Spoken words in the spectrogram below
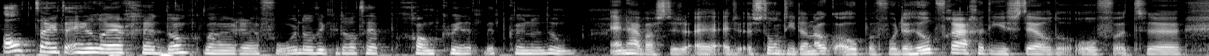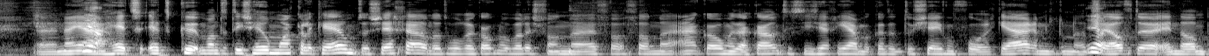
altijd heel erg uh, dankbaar uh, voor dat ik dat heb gewoon heb kunnen doen. En hij was dus, uh, stond hij dan ook open voor de hulpvragen die je stelde? Of het, nou ja, ja, Het, het, want het is heel makkelijk hè, om te zeggen, dat hoor ik ook nog wel eens van, van, van aankomende accountants die zeggen, ja, maar ik had het dossier van vorig jaar en ik doe hetzelfde. Ja. En dan,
